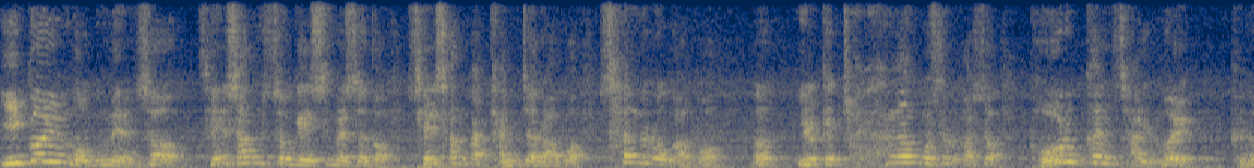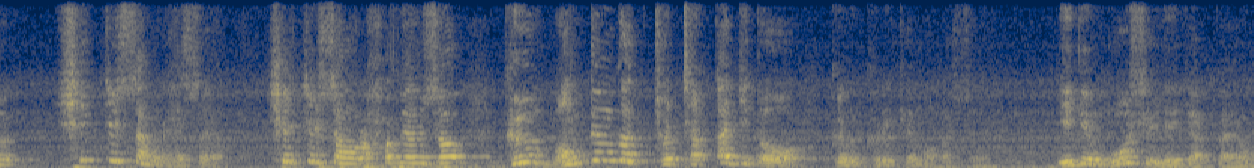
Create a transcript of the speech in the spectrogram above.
이걸 먹으면서 세상 속에 있으면서도 세상과 단절하고 산으로 가고 어? 이렇게 조용한 곳으로 가서 거룩한 삶을 그는 실질상으로 했어요. 실질상으로 하면서 그 먹는 것조차까지도 그는 그렇게 먹었어요. 이게 무엇을 얘기할까요?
